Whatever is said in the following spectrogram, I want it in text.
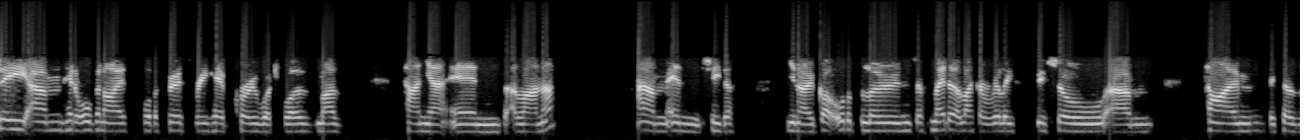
she um, had organised for the first rehab crew, which was Muz, Tanya, and Alana. Um, and she just, you know, got all the balloons, just made it like a really special um, time because,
